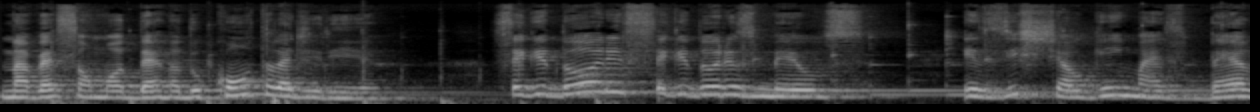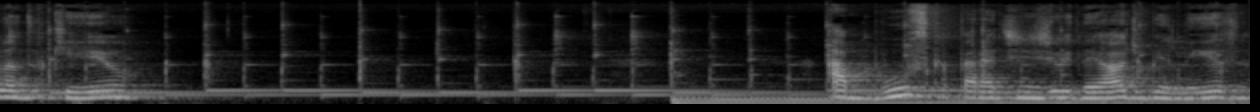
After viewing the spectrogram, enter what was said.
Na versão moderna do conto, ela diria: Seguidores, seguidores meus, existe alguém mais bela do que eu? A busca para atingir o ideal de beleza,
